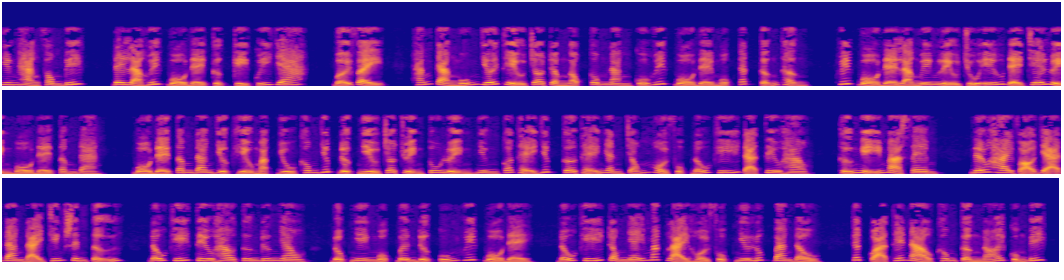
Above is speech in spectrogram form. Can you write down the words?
Nhưng Hàng Phong biết, đây là huyết bồ đề cực kỳ quý giá, bởi vậy, hắn càng muốn giới thiệu cho Trầm Ngọc công năng của huyết bồ đề một cách cẩn thận. Huyết bồ đề là nguyên liệu chủ yếu để chế luyện bồ đề tâm đan. Bồ đề tâm đan dược hiệu mặc dù không giúp được nhiều cho chuyện tu luyện nhưng có thể giúp cơ thể nhanh chóng hồi phục đấu khí đã tiêu hao. Thử nghĩ mà xem, nếu hai võ giả đang đại chiến sinh tử, đấu khí tiêu hao tương đương nhau, đột nhiên một bên được uống huyết bồ đề, đấu khí trong nháy mắt lại hồi phục như lúc ban đầu, kết quả thế nào không cần nói cũng biết.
